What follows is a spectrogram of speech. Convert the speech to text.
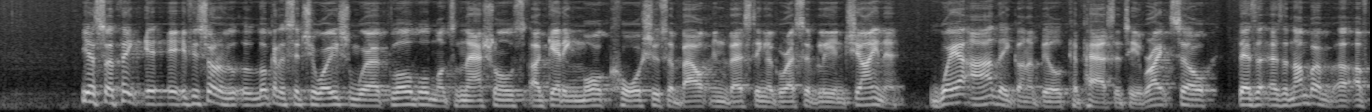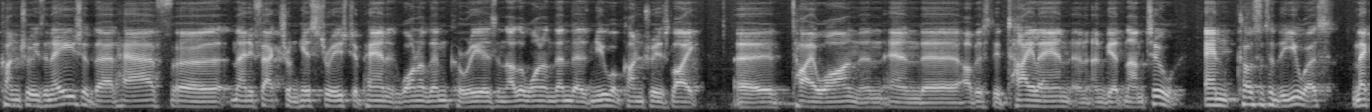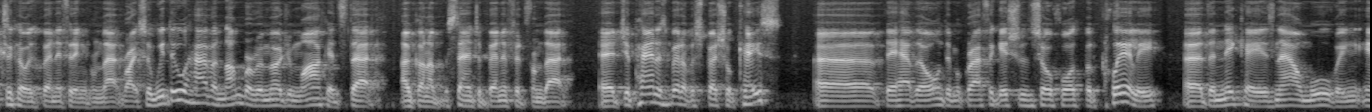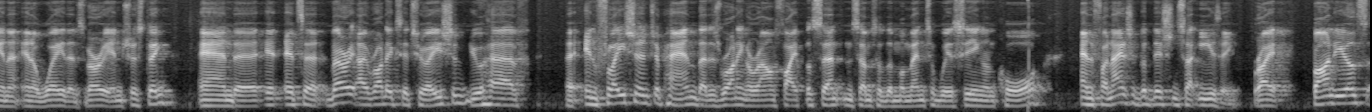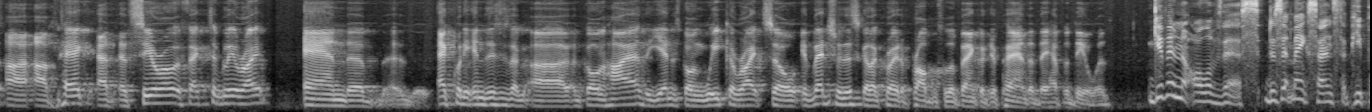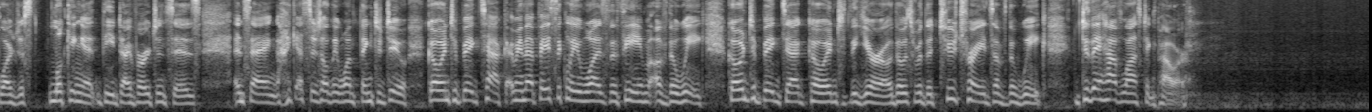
Yes, I think if you sort of look at a situation where global multinationals are getting more cautious about investing aggressively in China, where are they going to build capacity, right? So there's a, there's a number of, uh, of countries in Asia that have uh, manufacturing histories. Japan is one of them. Korea is another one. And then there's newer countries like uh, Taiwan and, and uh, obviously Thailand and, and, Vietnam too. And closer to the U.S., Mexico is benefiting from that, right? So we do have a number of emerging markets that are going to stand to benefit from that. Uh, Japan is a bit of a special case. Uh, they have their own demographic issues and so forth, but clearly uh, the Nikkei is now moving in a, in a way that's very interesting. And uh, it, it's a very ironic situation. You have uh, inflation in Japan that is running around 5% in terms of the momentum we're seeing on core. And financial conditions are easing, right? Bond yields are, are pegged at, at zero effectively, right? And uh, equity indices are uh, going higher. The yen is going weaker, right? So eventually this is going to create a problem for the Bank of Japan that they have to deal with. Given all of this, does it make sense that people are just looking at the divergences and saying, I guess there's only one thing to do, go into big tech? I mean, that basically was the theme of the week. Go into big tech, go into the euro. Those were the two trades of the week. Do they have lasting power?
